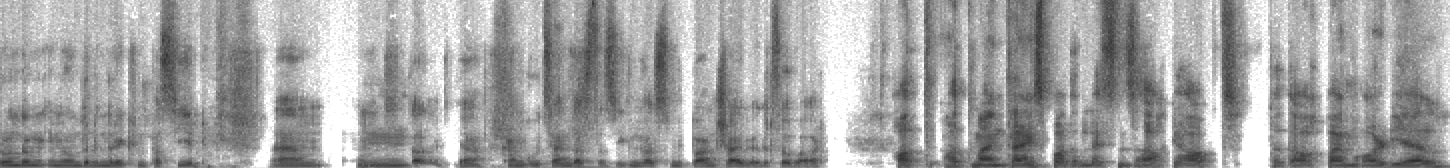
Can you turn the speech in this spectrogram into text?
Rundung im unteren Rücken passiert. Ähm, und mhm. dann ja, kann gut sein, dass das irgendwas mit Bandscheibe oder so war. Hat, hat mein Trainingspartner letztens auch gehabt, hat auch beim RDL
